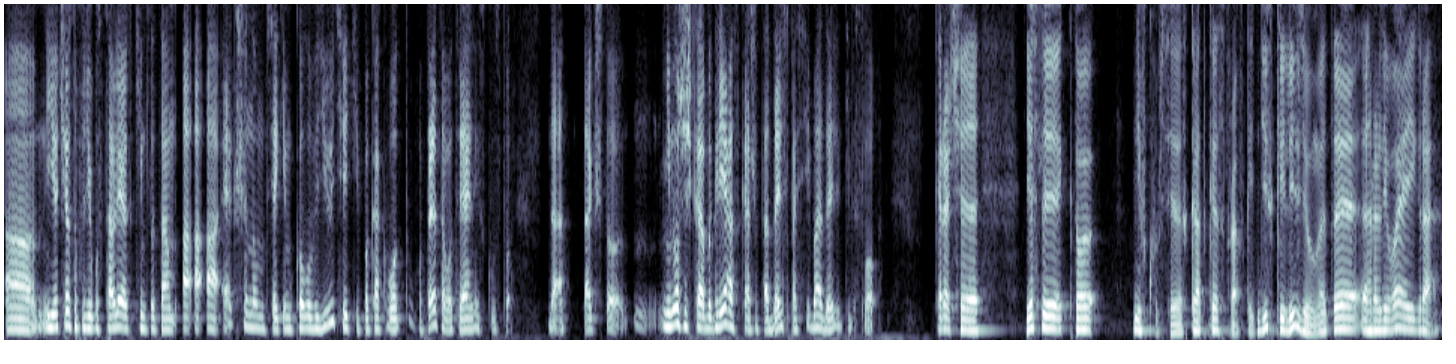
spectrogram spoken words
а, ее часто противопоставляют каким-то там ААА экшенам, всяким Call of Duty, типа как вот, вот это вот реальное искусство. Да, так что немножечко об игре расскажет Адель. Спасибо, Адель, тебе слово. Короче, если кто не в курсе, краткая справка. Disco Elysium — это ролевая игра.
